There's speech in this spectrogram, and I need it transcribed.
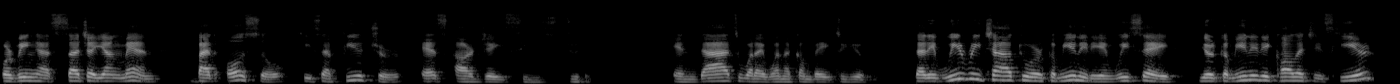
for being a, such a young man, but also he's a future SRJC student. And that's what I wanna convey to you. That if we reach out to our community and we say, your community college is here,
